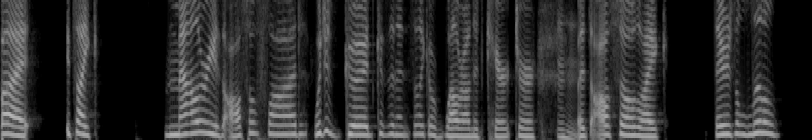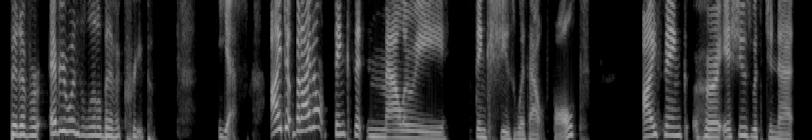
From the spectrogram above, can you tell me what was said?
But it's like Mallory is also flawed, which is good because then it's like a well rounded character. Mhm. But it's also like there's a little bit of a, everyone's a little bit of a creep. yes i don't, but i don't think that mallory thinks she's without fault. I think her issues with Jeanette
